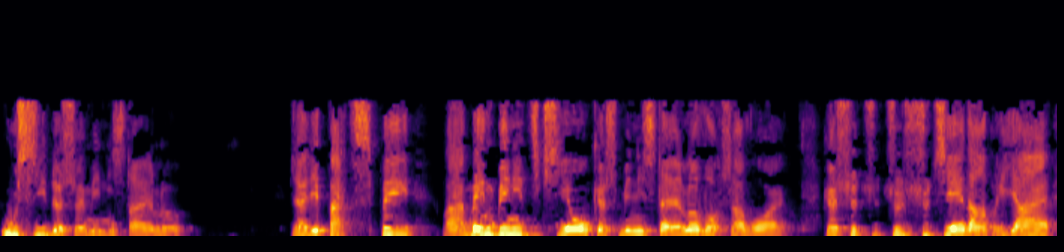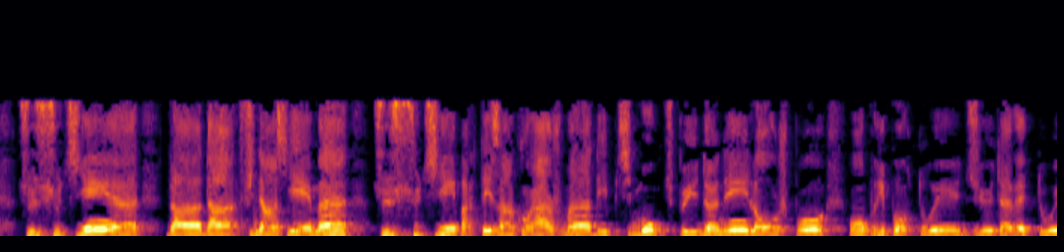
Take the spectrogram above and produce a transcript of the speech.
aussi de ce ministère-là. Vous allez participer à la même bénédiction que ce ministère-là va recevoir que tu, le soutiens dans la prière, tu le soutiens euh, dans, financièrement, tu le soutiens par tes encouragements, des petits mots que tu peux lui donner, lâche pas, on prie pour toi, Dieu est avec toi,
